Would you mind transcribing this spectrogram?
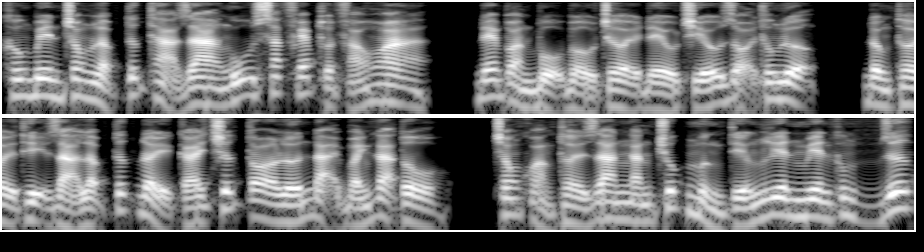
không bên trong lập tức thả ra ngũ sắc phép thuật pháo hoa, đem toàn bộ bầu trời đều chiếu rọi thông lượng, đồng thời thị giả lập tức đẩy cái trước to lớn đại bánh gà tổ, trong khoảng thời gian ngắn chúc mừng tiếng liên miên không dứt,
